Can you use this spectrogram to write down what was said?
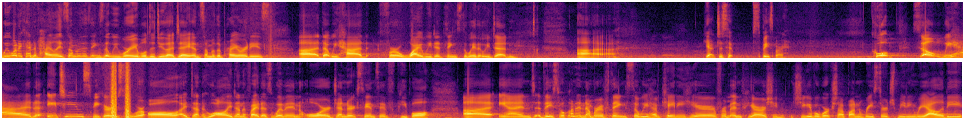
we want to kind of highlight some of the things that we were able to do that day and some of the priorities uh, that we had for why we did things the way that we did. Uh, yeah, just hit spacebar. Cool. So we had 18 speakers who were all who all identified as women or gender expansive people, uh, and they spoke on a number of things. So we have Katie here from NPR. She she gave a workshop on research meeting reality.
